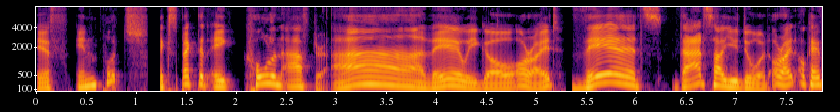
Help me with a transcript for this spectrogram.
if input expected a colon after. Ah, there we go. All right. That's, that's how you do it. All right. Okay.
